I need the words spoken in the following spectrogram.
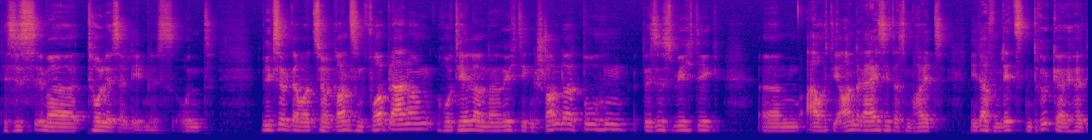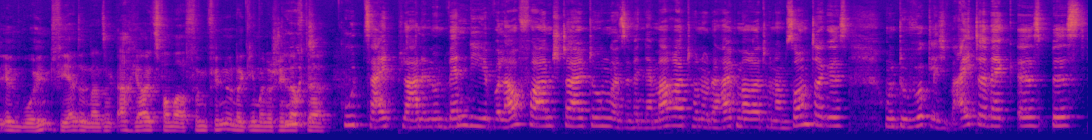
das ist immer ein tolles Erlebnis. Und wie gesagt, aber zur ganzen Vorplanung, Hotel an einem richtigen Standort buchen, das ist wichtig. Ähm, auch die Anreise, dass man halt nicht auf dem letzten Drücker halt irgendwo hinfährt und dann sagt, ach ja, jetzt fahren wir auf fünf hin und dann gehen wir noch schnell gut, auf der... Gut Zeit planen. Und wenn die Laufveranstaltung, also wenn der Marathon oder Halbmarathon am Sonntag ist und du wirklich weiter weg ist, bist,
